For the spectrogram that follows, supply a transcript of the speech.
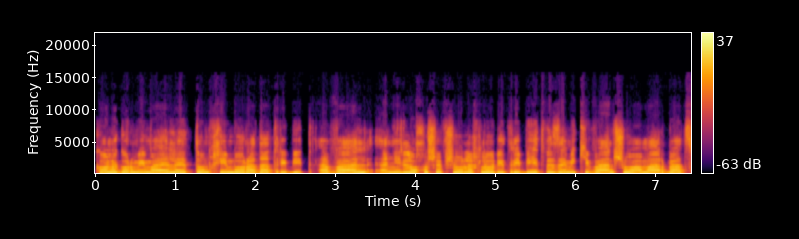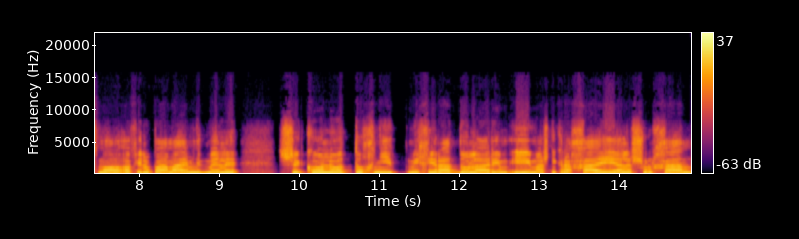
כל הגורמים האלה תומכים בהורדת ריבית, אבל אני לא חושב שהוא הולך להוריד ריבית, וזה מכיוון שהוא אמר בעצמו, אפילו פעמיים נדמה לי, שכל עוד תוכנית מכירת דולרים היא מה שנקרא חי, היא על השולחן,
